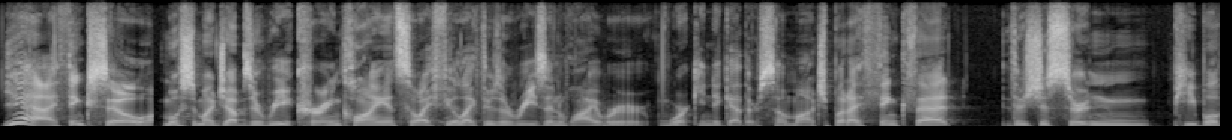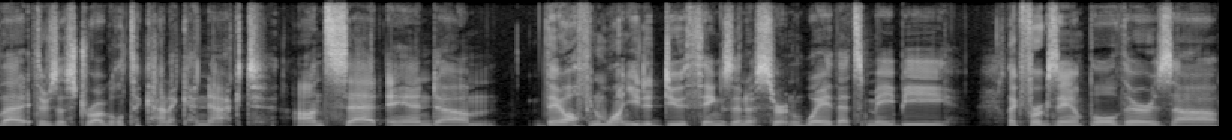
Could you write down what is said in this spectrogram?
yeah, I think so. Most of my jobs are reoccurring clients, so I feel like there's a reason why we're working together so much. But I think that there's just certain people that there's a struggle to kind of connect on set. And um, they often want you to do things in a certain way that's maybe like for example there's uh,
